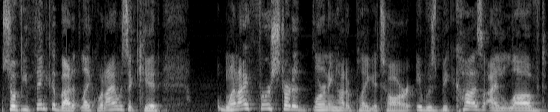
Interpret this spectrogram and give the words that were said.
So, if you think about it, like when I was a kid, when I first started learning how to play guitar, it was because I loved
